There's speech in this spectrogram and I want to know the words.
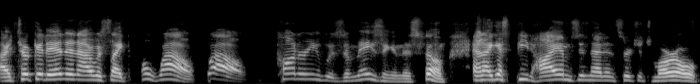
I took it in and I was like, oh wow, wow, Connery was amazing in this film. And I guess Pete Hyams in that In Search of Tomorrow,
